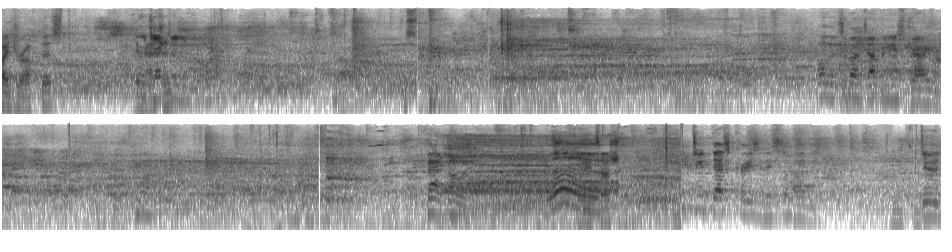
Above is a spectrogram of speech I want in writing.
If I drop this. Imagine. Projected in the water. Oh, it's about Japanese dragon. Come on. Bad boy. Dude, that's crazy. They still have it. Dude,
